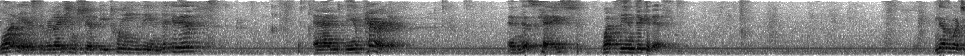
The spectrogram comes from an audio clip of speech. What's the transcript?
One is the relationship between the indicative and the imperative. In this case, what's the indicative? In other words,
